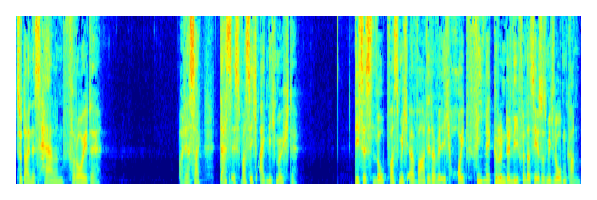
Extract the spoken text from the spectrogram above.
zu deines Herrn Freude. Und er sagt, das ist, was ich eigentlich möchte. Dieses Lob, was mich erwartet, da will ich heute viele Gründe liefern, dass Jesus mich loben kann.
